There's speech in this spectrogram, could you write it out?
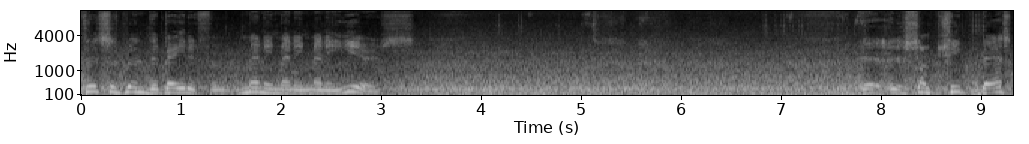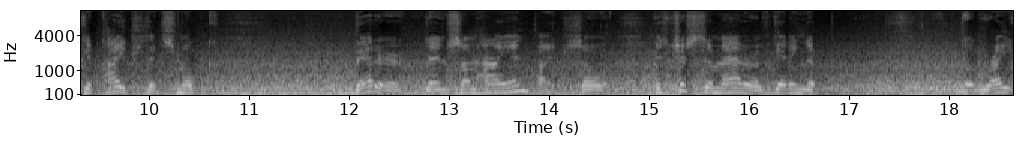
this has been debated for many, many, many years. There's some cheap basket pipes that smoke better than some high-end pipes. So it's just a matter of getting the the right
